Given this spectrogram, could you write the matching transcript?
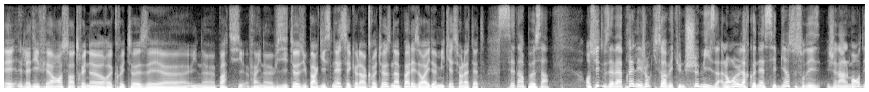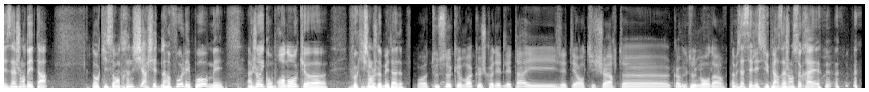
Et la différence entre une recruteuse et euh, une, partie, enfin, une visiteuse du parc Disney, c'est que la recruteuse n'a pas les oreilles de Mickey sur la tête. C'est un peu ça. Ensuite, vous avez après les gens qui sont avec une chemise. Alors, on les reconnaît assez bien. Ce sont des, généralement des agents d'État. Donc, ils sont en train de chercher de l'info, les pauvres, mais un jour, ils comprendront qu'il faut qu'ils changent de méthode. Bon, tous ceux que moi que je connais de l'État, ils étaient en t-shirt euh, comme tout le monde. hein. Non, mais ça, c'est les super agents secrets.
